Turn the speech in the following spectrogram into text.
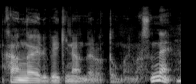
考えるべきなんだろうと思いますね。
